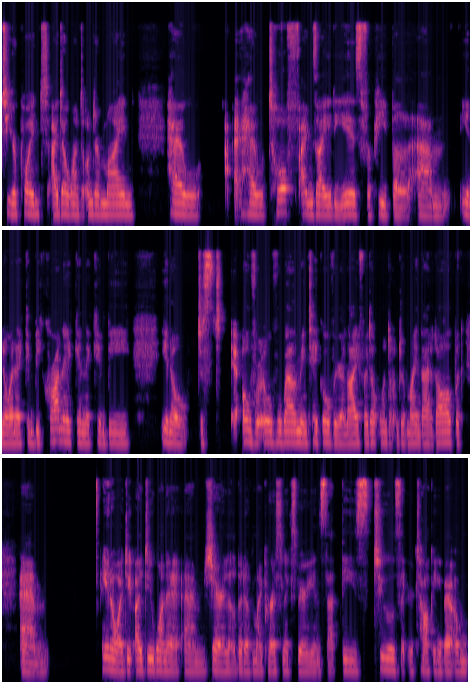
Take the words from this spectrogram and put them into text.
to your point i don't want to undermine how how tough anxiety is for people um, you know and it can be chronic and it can be you know just over overwhelming take over your life. I don't want to undermine that at all but um you know i do i do want to um, share a little bit of my personal experience that these tools that you're talking about and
